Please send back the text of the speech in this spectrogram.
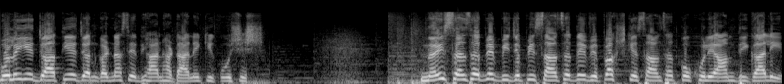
बोले, ये जातीय जनगणना से ध्यान हटाने की कोशिश। नई संसद में बीजेपी सांसद ने विपक्ष के सांसद को खुलेआम दी गाली।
